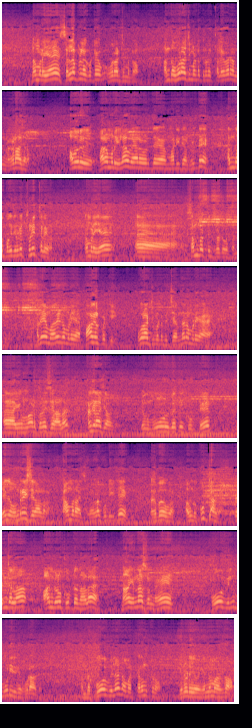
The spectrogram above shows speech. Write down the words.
நம்முடைய செல்லப்பிள்ளைக்கோட்டை ஊராட்சி மன்றம் அந்த ஊராட்சி மன்றத்தினுடைய தலைவர் வெங்கடாஜலம். அவர் வர முடியல வேற ஒருத்தர் மாட்டிட்டான்னு சொல்லிட்டு அந்த பகுதியினுடைய துணைத் தலைவர் நம்முடைய சம்பத்துன்னு சொல்லிட்டு ஒரு தம்பி. அதே மாதிரி நம்முடைய பாகல்பட்டி ஊராட்சி மன்றத்தை சேர்ந்த நம்முடைய எங்கள் மாவட்ட துணை செயலாளர் தங்கராஜ் அவர்கள். இவங்க மூணு பேர்த்தையும் கூப்பிட்டு எங்கள் ஒன்றிய செயலாளர் காமராஜ் இவங்கெல்லாம் கூட்டிக்கிட்டு அங்கே போய் அவங்க கூப்பிட்டாங்க. பெண்கள்லாம் ஆண்களும் கூப்பிட்டதுனால நான் என்ன சொன்னேன்? கோவில் மூடி இருக்கக்கூடாது. அந்த கோவிலை நம்ம திறந்துக்கணும். என்னுடைய எண்ணமாக அதுதான்.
